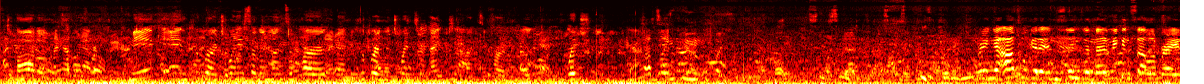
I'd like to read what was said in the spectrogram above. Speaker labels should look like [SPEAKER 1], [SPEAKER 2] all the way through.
[SPEAKER 1] top to bottom. Meg and Cooper are 27 months apart, and Cooper and the twins are 19 months apart. Okay. Which, that's like.
[SPEAKER 2] Um, Ring it up, we'll get it in sins, and then we can celebrate.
